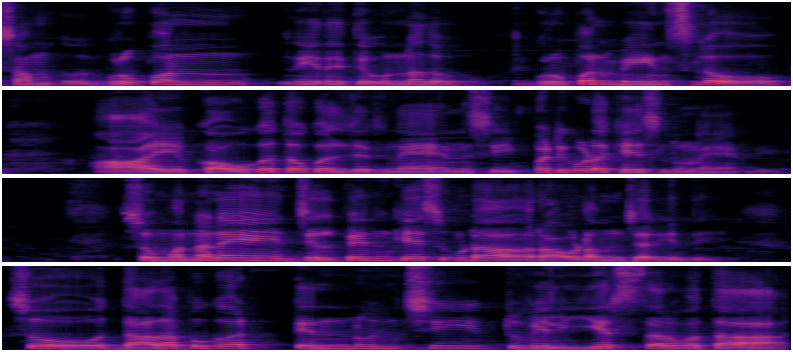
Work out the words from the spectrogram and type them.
some group one ఏదైతే ఉన్నదో గ్రూప్ వన్ మెయిన్స్లో ఆ యొక్క అవకతవకలు జరిగినాయనేసి ఇప్పటికి కూడా కేసులు ఉన్నాయండి సో మొన్ననే జెల్ పెన్ కేసు కూడా రావడం జరిగింది. సో దాదాపుగా టెన్ నుంచి ట్వెల్వ్ ఇయర్స్ తర్వాత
